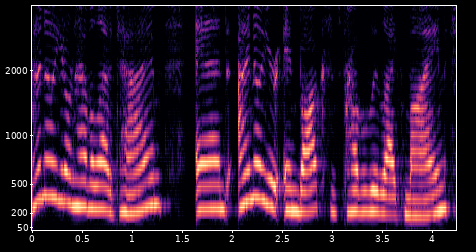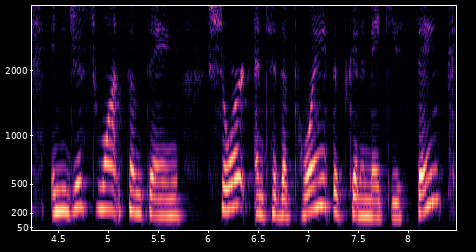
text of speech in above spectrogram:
I know you don't have a lot of time and I know your inbox is probably like mine and you just want something short and to the point that's going to make you think,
